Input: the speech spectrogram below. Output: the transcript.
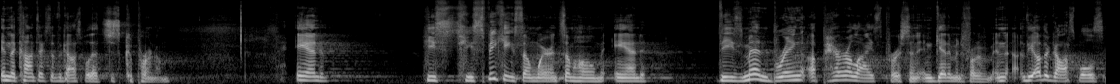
In the context of the gospel, that's just Capernaum. And he's, he's speaking somewhere in some home, and these men bring a paralyzed person and get him in front of him. In the other gospels,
